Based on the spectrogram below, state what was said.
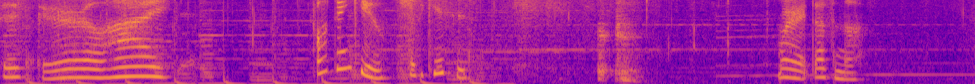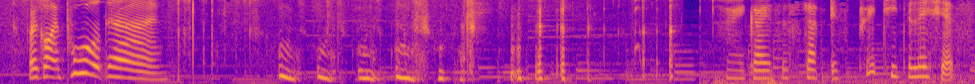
Good girl. Hi. Oh, thank you for the kisses. Alright, that's enough. We're going pool time. Alright guys, this stuff is pretty delicious.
